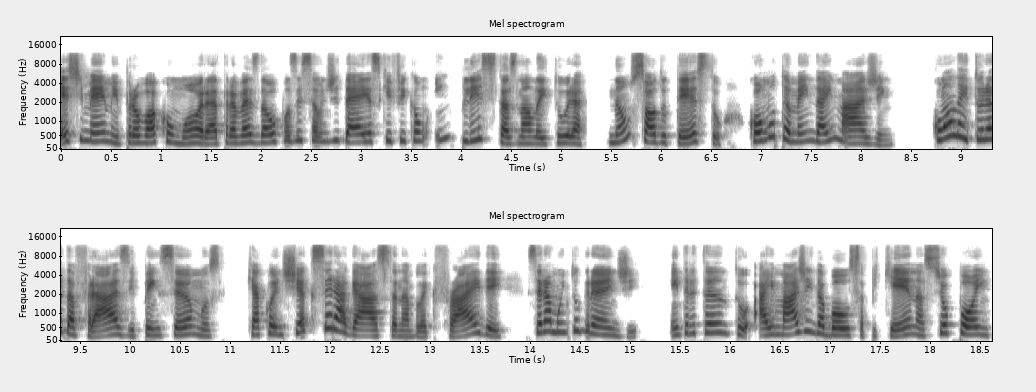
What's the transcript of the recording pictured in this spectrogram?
Este meme provoca humor através da oposição de ideias que ficam implícitas na leitura não só do texto, como também da imagem. Com a leitura da frase, pensamos que a quantia que será gasta na Black Friday será muito grande. Entretanto, a imagem da bolsa pequena se opõe,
